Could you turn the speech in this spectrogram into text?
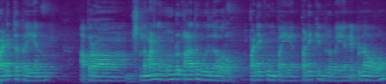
படித்த பையன் அப்புறம் இந்த மாதிரி மூன்று காலத்துக்கு இதாக வரும். படிக்கும் பையன் படிக்கின்ற பையன் இப்படிலாம் வரும்.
